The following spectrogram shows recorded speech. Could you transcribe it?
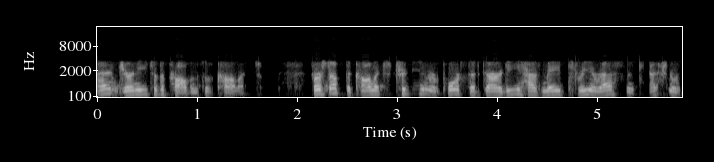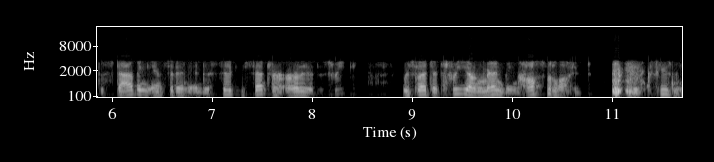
and journey to the province of Connacht. First up, the Connacht Tribune reports that Gardaí have made three arrests in connection with the stabbing incident in the city centre earlier this week, which led to three young men being hospitalized. Excuse me.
